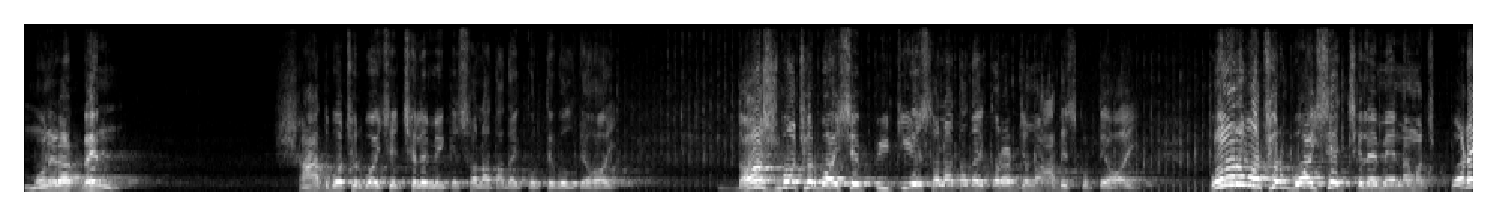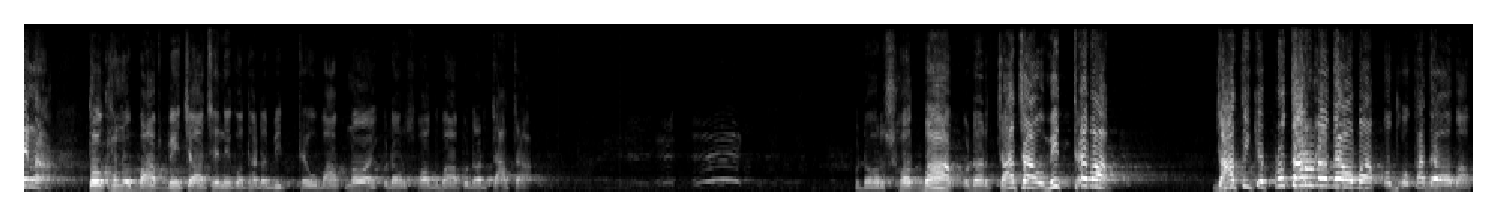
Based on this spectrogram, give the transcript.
মনে রাখবেন, সাত বছর বয়সের ছেলে মেয়েকে সলাত আদায় করতে বলতে হয়। দশ বছর বয়সে পিটিএ সলাত আদায় করার জন্য আদেশ করতে হয়। পনেরো বছর বয়সে ছেলে মেয়ে নামাজ পড়ে না, তখনও বাপ বেঁচে আছেন এ কথাটা মিথ্যে ও বাপ নয়, ওটা ওর সৎ বাপ, ওটা ওর চাচা। ওটা ওর সৎ বাপ, ওটা ওর চাচা ও মিথ্যে বাপ। জাতিকে প্রতারণা দেওয়া বাপ ও ধোকা দেওয়া বাপ।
